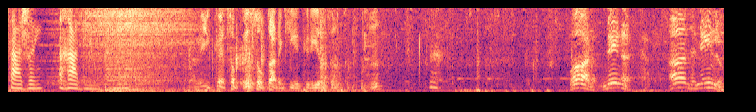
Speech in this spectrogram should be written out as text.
mensagem rádio. E é só para soltar aqui a criança. Hum? Bora, menina! Anda, Nino!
